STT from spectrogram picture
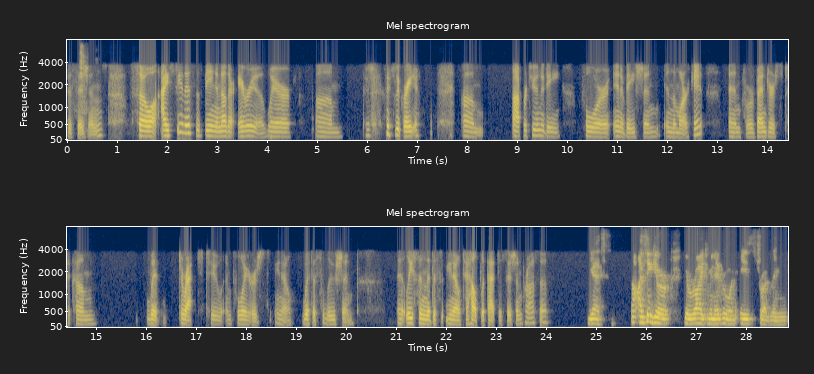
decisions. So I see this as being another area where um, there's, there's a great um, opportunity for innovation in the market and for vendors to come with direct to employers, you know, with a solution, at least in the, you know, to help with that decision process. Yes. No, I think you're you're right. I mean, everyone is struggling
